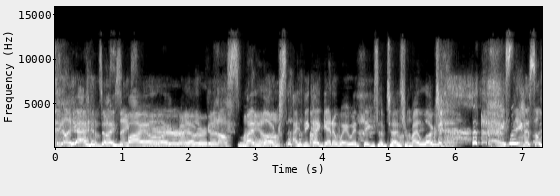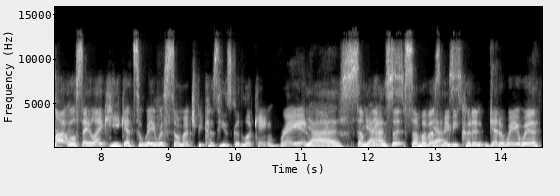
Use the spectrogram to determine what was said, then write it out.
You're like, yeah, so I nice smile. Hair, like whatever. I good, I'll smile. My looks. I think I get away with things sometimes for my looks. we say this a lot. We'll say like he gets away with so much because he's good looking, right? And yes. Like, some yes. things that some of us yes. maybe couldn't get away with.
